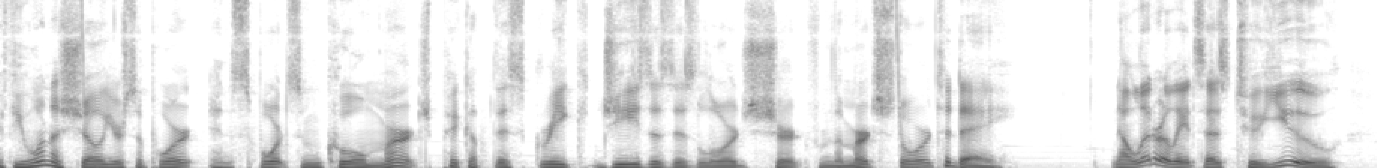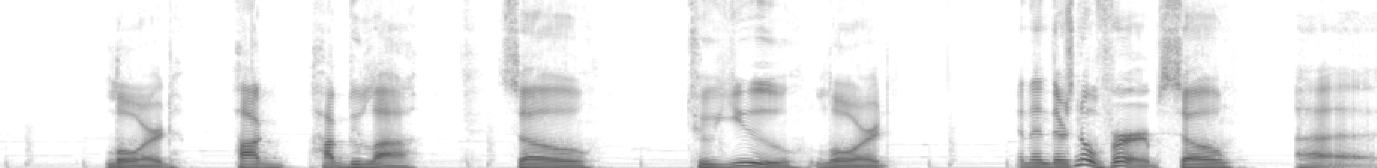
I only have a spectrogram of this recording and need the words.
If you want to show your support and sport some cool merch, pick up this Greek Jesus is Lord shirt from the merch store today. Now, literally, it says to you, Lord, Hag, Hagdullah. So, to you, Lord. And then there's no verb. So, uh,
